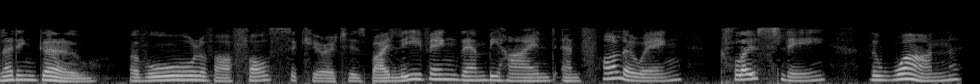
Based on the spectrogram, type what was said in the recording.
Letting go of all of our false securities by leaving them behind and following closely the one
